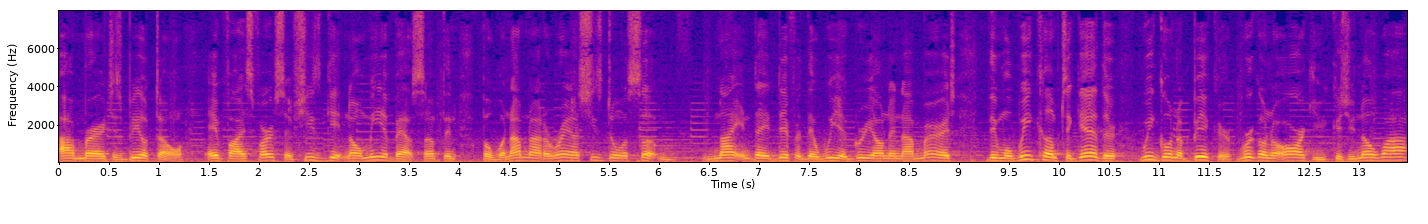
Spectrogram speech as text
our marriage is built on, and vice versa. If she's getting on me about something, but when I'm not around, she's doing something night and day different that we agree on in our marriage, then when we come together, we're gonna bicker, we're gonna argue, because you know why?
